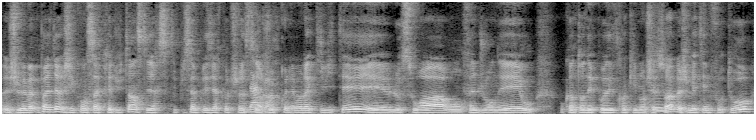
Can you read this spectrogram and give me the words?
je vais même pas dire que j'y consacrais du temps, c'est-à-dire que c'était plus un plaisir qu'autre chose. Je prenais mon activité et le soir ou en fin de journée ou, ou quand on est posé tranquillement chez Mhm. soi, ben, je mettais une photo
